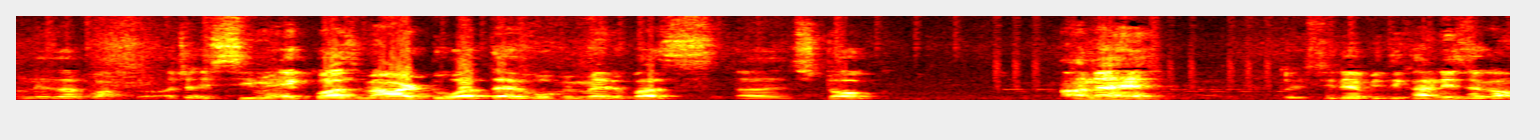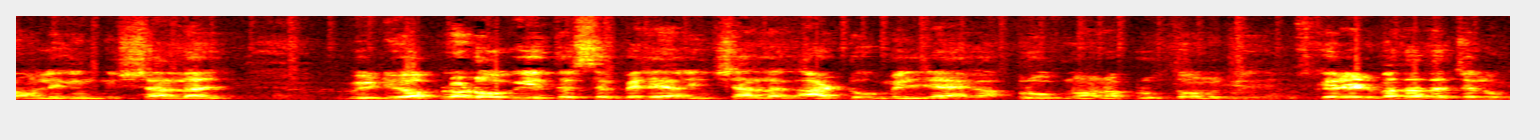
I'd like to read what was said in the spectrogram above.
उन्नीस हज़ार पाँच सौ अच्छा इसी में एक्वाज में आर टू आता है वो भी मेरे पास स्टॉक आना है तो इसीलिए अभी दिखा नहीं सका हूँ, लेकिन इंशाल्लाह वीडियो अपलोड होगी तो इससे पहले इंशाल्लाह आर टू मिल जाएगा। अप्रूव नॉन अप्रूव दोनों चीज़ें उसके रेट बताता चलूँ।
